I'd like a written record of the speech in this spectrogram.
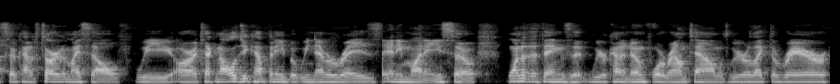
So kind of started it myself. We are a technology company, but we never raised any money. So one of the things that we were kind of known for around town was we were like the rare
